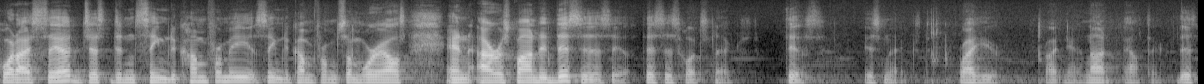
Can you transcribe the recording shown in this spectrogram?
what I said just didn't seem to come from me. It seemed to come from somewhere else. And I responded, This is it. This is what's next. This is next, right here right now, not out there. This,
